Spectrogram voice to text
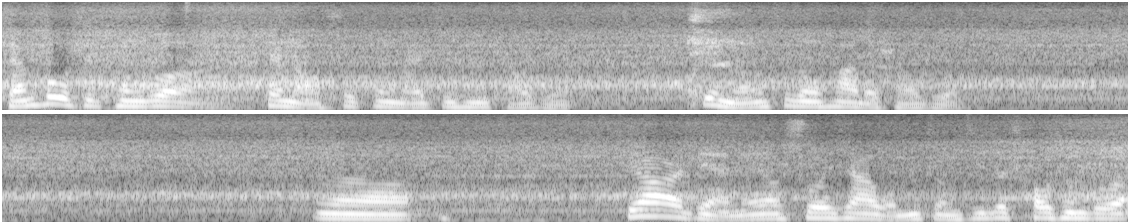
全部是通过电脑数控来进行调节，智能自动化的调节。嗯。第二点呢，要说一下我们整机的超声波。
